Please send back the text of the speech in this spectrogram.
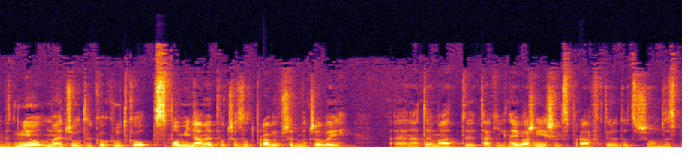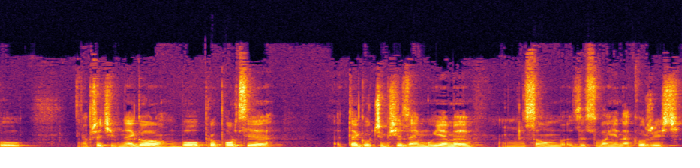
W dniu meczu tylko krótko wspominamy podczas odprawy przedmeczowej na temat takich najważniejszych spraw, które dotyczą zespołu przeciwnego, bo proporcje tego, czym się zajmujemy, mm, są zdecydowanie na korzyść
